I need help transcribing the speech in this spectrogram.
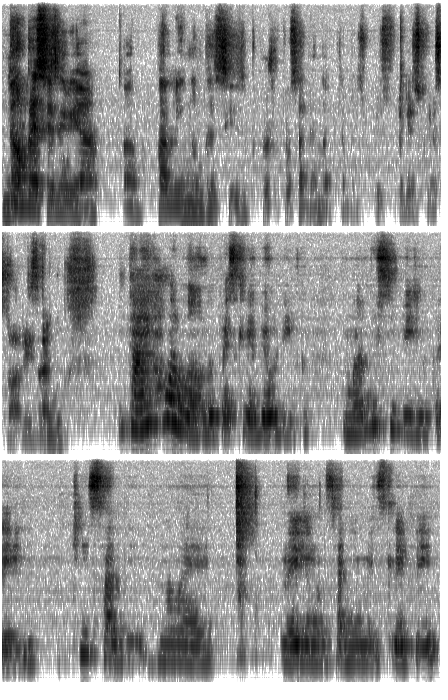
Não precisa enviar, tá? Pra mim não precisa, porque eu já tô sabendo. Né? Por isso que eu estou avisando. Tá enrolando pra escrever o livro. Manda esse vídeo pra ele. Quem sabe não é... Ele não se anima a escrever.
